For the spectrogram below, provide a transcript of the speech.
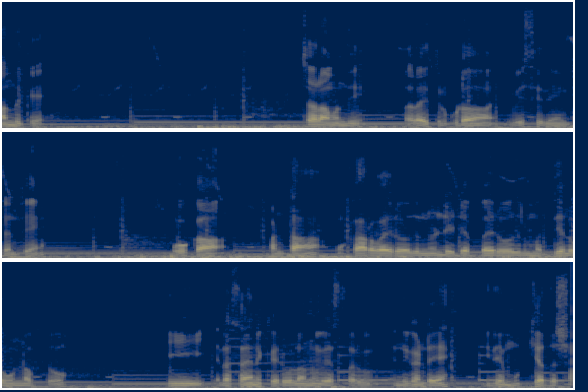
అందుకే చాలామంది రైతులు కూడా వేసేది ఏంటంటే ఒక పంట ఒక అరవై రోజుల నుండి డెబ్బై రోజుల మధ్యలో ఉన్నప్పుడు ఈ రసాయనిక ఎరువులను వేస్తారు. ఎందుకంటే ఇదే ముఖ్య దశ.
